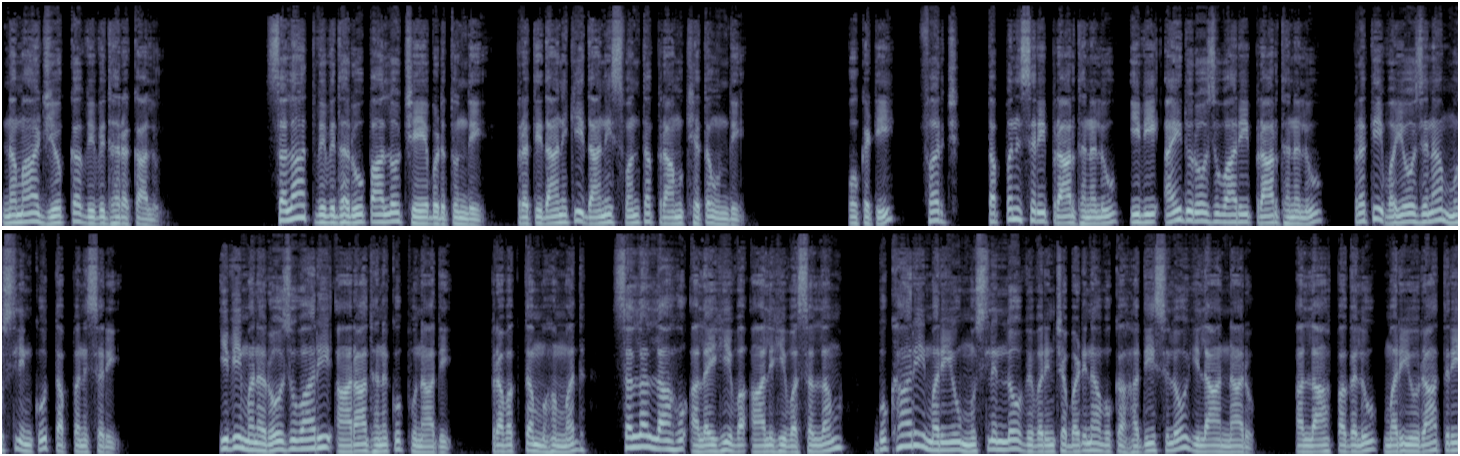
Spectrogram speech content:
నమాజ్ యొక్క వివిధ రకాలు. సలాత్ వివిధ రూపాల్లో చేయబడుతుంది. ప్రతిదానికి దాని స్వంత ప్రాముఖ్యత ఉంది. ఒకటి ఫర్జ్ తప్పనిసరి ప్రార్థనలు. ఇవి ఐదు రోజువారీ ప్రార్థనలు. ప్రతి వయోజన ముస్లింకు తప్పనిసరి. ఇవి మన రోజువారీ ఆరాధనకు పునాది. ప్రవక్త ముహమ్మద్ సల్లల్లాహు అలైహి వ ఆలిహి వసల్లం బుఖారీ మరియు ముస్లింలో వివరించబడిన ఒక హదీసులో ఇలా అన్నారు. అల్లాహ్ పగలు మరియు రాత్రి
